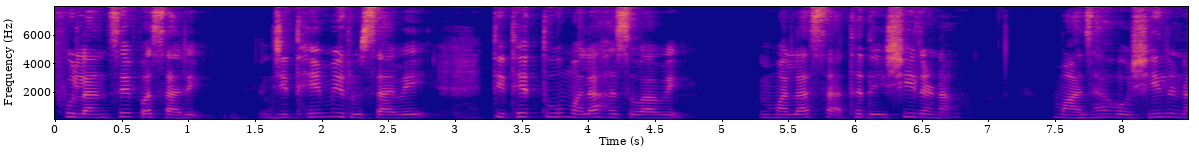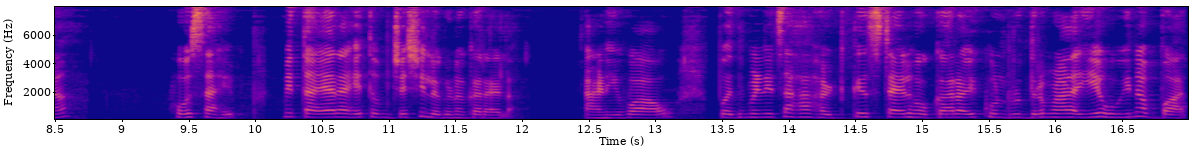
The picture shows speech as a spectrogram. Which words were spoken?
फुलांचे पसारे. जिथे मी रुसावे तिथे तू मला हसवावे. मला साथ देशील ना? माझा होशील ना? हो साहेब मी तयार आहे तुमच्याशी लग्न करायला. आणि वाव पद्मिनीचा हा हटके स्टाईल होकार ऐकून रुद्रमाळा ये होई ना बात.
